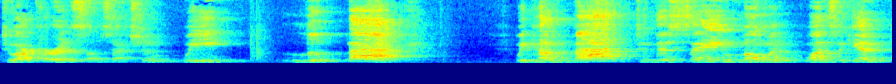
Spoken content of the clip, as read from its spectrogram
to our current subsection, we loop back. We come back to this same moment once again.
